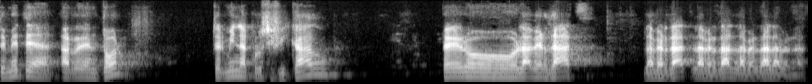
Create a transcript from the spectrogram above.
se mete a, Redentor termina crucificado. Pero la verdad, la verdad, la verdad, la verdad, la verdad.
